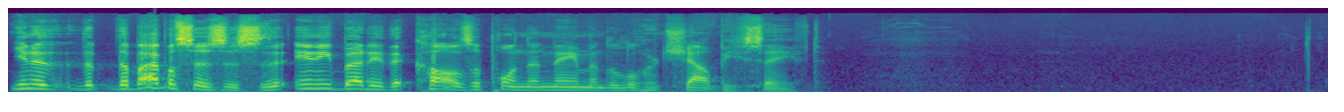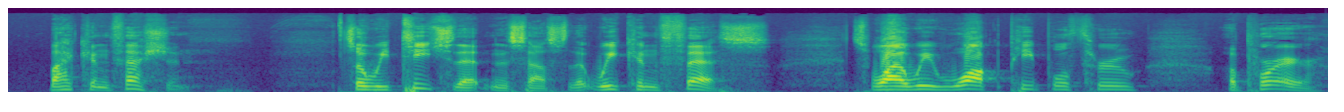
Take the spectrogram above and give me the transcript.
You know, the, the Bible says this that anybody that calls upon the name of the Lord shall be saved. By confession. So we teach that in this house, that we confess. It's why we walk people through a prayer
